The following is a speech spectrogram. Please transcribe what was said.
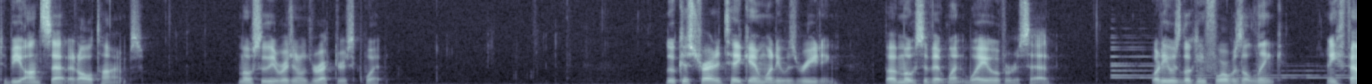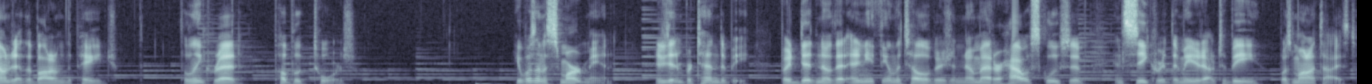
to be on set at all times. Most of the original directors quit. Lucas tried to take in what he was reading, but most of it went way over his head. What he was looking for was a link, and he found it at the bottom of the page. The link read Public Tours. He wasn't a smart man, and he didn't pretend to be, but he did know that anything on the television, no matter how exclusive and secret they made it out to be, was monetized.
